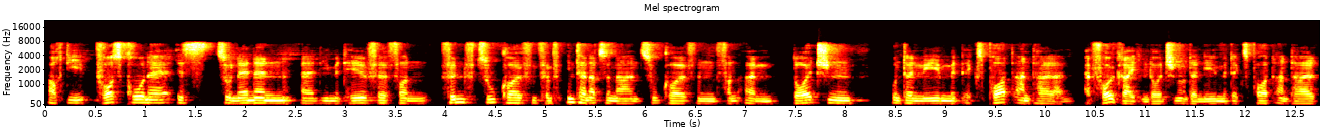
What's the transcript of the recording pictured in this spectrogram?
Auch die Frostkrone ist zu nennen, äh, die mit Hilfe von fünf Zukäufen, fünf internationalen Zukäufen von einem deutschen Unternehmen mit Exportanteil, einem erfolgreichen deutschen Unternehmen mit Exportanteil,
